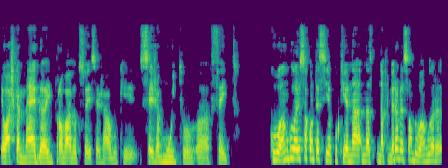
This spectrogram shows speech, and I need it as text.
Eu acho que é mega improvável que isso aí seja algo que seja muito uh, feito. Com o Angular isso acontecia, porque na, na, na, primeira versão do Angular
